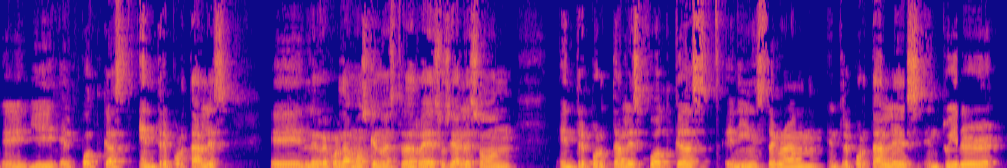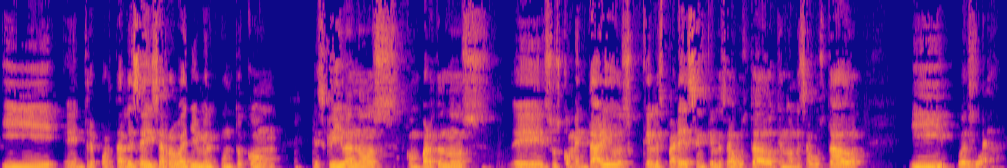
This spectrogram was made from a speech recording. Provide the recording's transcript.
eh, y el podcast Entre Portales. Eh, les recordamos que nuestras redes sociales son Entre Portales Podcast en Instagram, Entre Portales en Twitter y entreportales6 arroba gmail.com. Escríbanos, compártanos eh, sus comentarios, qué les parecen, qué les ha gustado, qué no les ha gustado. Y pues bueno,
